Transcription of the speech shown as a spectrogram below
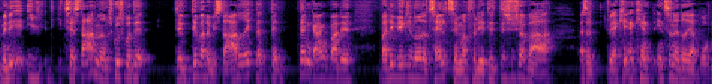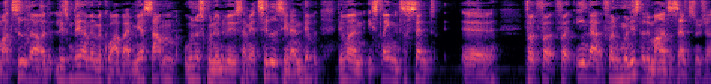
Men det, i, til at starte med, man skulle huske på, det, det, det var da vi startede, ikke? Da, den, dengang var det, var det virkelig noget, der talte til mig, fordi det, det synes jeg var, altså jeg jeg kendte internettet, jeg har brugt meget tid der, og ligesom det her med, at man kunne arbejde mere sammen, uden at skulle nødvendigvis have mere tillid til hinanden, det, det var en ekstremt interessant, øh, for, for, for, en, der, for en humanist er det meget interessant, synes jeg.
